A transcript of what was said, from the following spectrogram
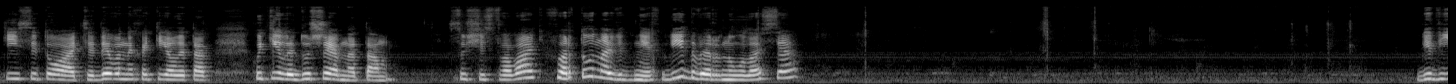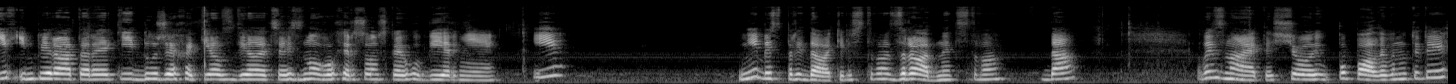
в тій ситуації, де вони хотіли так, хотіли душевно там существувати. Фортуна від них відвернулася. Від їх імператора, який дуже хотів зробити це знову Херсонської губернії. І ні без предательства, зрадництва. Да? Ви знаєте, що попали вони туди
